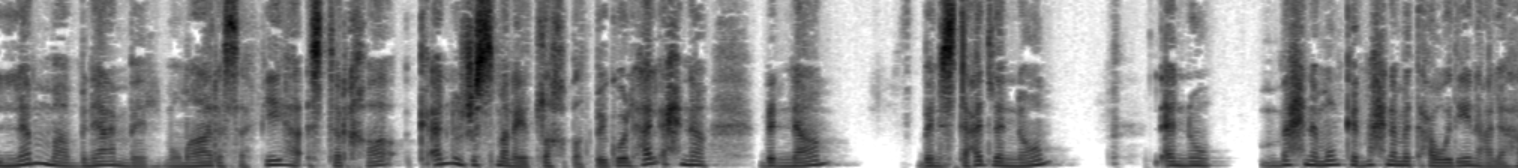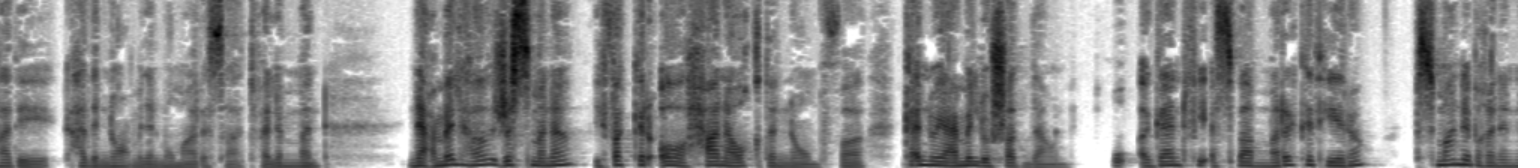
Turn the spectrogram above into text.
لما بنعمل ممارسة فيها استرخاء كأنه جسمنا يتلخبط بيقول هل إحنا بننام؟ بنستعد للنوم؟ لأنه ما إحنا ممكن ما إحنا متعودين على هذه هذا النوع من الممارسات. فلما نعملها جسمنا يفكر أوه حان وقت النوم فكأنه يعمل له شت داون وأجان في أسباب مرة كثيرة بس ما نبغى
